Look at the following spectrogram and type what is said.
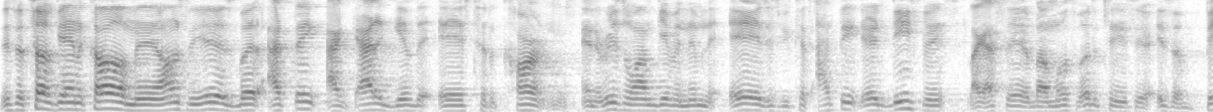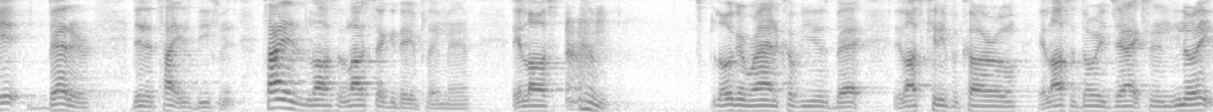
It's a tough game to call, man. Honestly, is, but I think I gotta give the edge to the Cardinals, and the reason why I'm giving them the edge is because I think their defense, like I said about most of other teams here, is a bit better than the Titans' defense. Titans lost a lot of secondary play, man. They lost Logan Ryan a couple years back. They lost Kenny Vaccaro. They lost Adoree Jackson. You know, they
